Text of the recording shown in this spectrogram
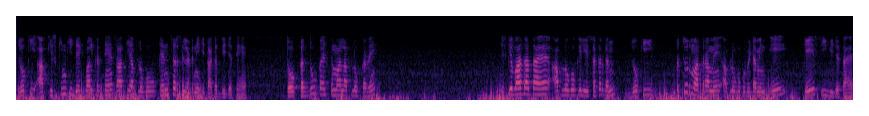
जो कि आपकी स्किन की देखभाल करते हैं, साथ ही आप लोगों को कैंसर से लड़ने की ताकत भी देते हैं। तो कद्दू का इस्तेमाल आप लोग करें इसके बाद आता है आप लोगों के लिए शकरगंद जो कि प्रचुर मात्रा में आप लोगों को विटामिन ए, के, सी भी देता है।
